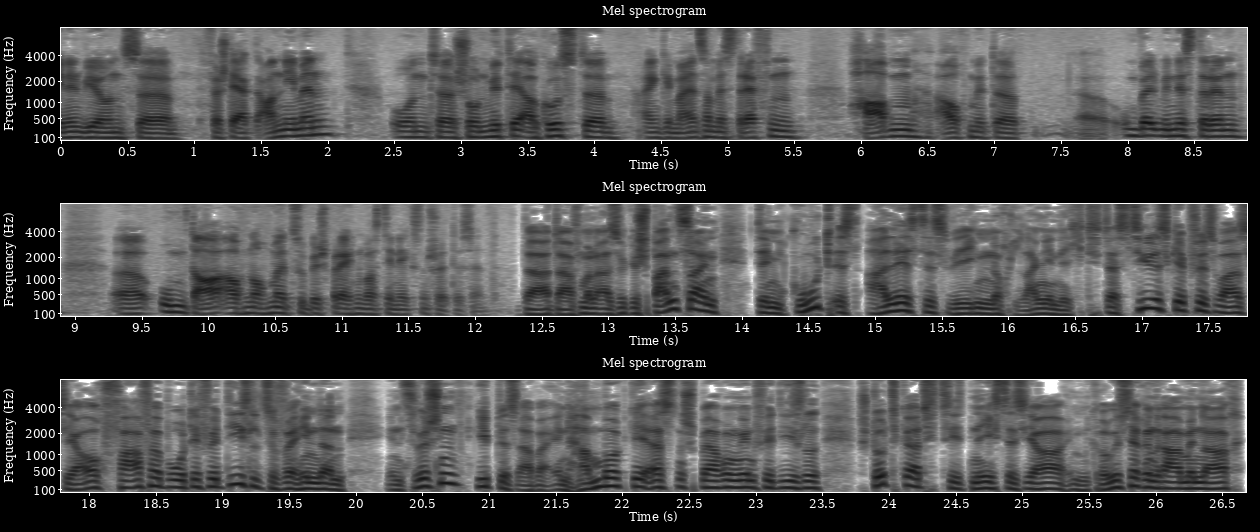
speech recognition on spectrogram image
denen wir uns äh, verstärkt annehmen und schon Mitte August ein gemeinsames Treffen haben, auch mit der Umweltministerin äh, um da auch nochmal zu besprechen, was die nächsten Schritte sind. Da darf man also gespannt sein, denn gut ist alles deswegen noch lange nicht. Das Ziel des Gipfels war es ja auch, Fahrverbote für Diesel zu verhindern. Inzwischen gibt es aber in Hamburg die ersten Sperrungen für Diesel. Stuttgart zieht nächstes Jahr im größeren Rahmen nach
